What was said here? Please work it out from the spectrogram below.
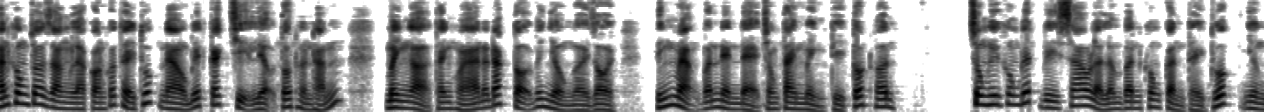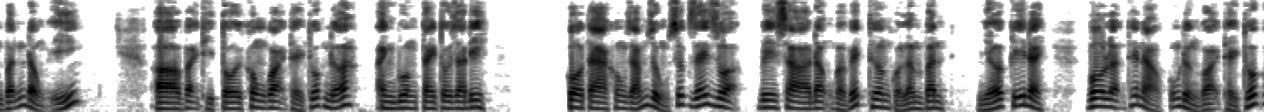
hắn không cho rằng là còn có thầy thuốc nào biết cách trị liệu tốt hơn hắn. Mình ở thanh hóa đã đắc tội với nhiều người rồi, tính mạng vẫn nên để trong tay mình thì tốt hơn. Trung hy không biết vì sao là lâm vân không cần thầy thuốc, nhưng vẫn đồng ý. Ờ vậy thì tôi không gọi thầy thuốc nữa, anh buông tay tôi ra đi. Cô ta không dám dùng sức dễ giụa vì sợ động vào vết thương của lâm vân. Nhớ kỹ đây, vô luận thế nào cũng đừng gọi thầy thuốc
